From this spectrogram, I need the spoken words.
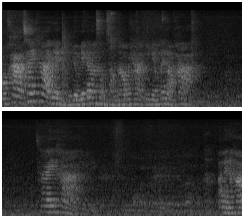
อ๋อค่ะใช่ค่ะเนี่ยเดี๋ยวเด็กกำลังส่งสำเนาไปทางอีเมลให้แล้วค่ะ ใช่ค่ะ อะไรนะคะ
